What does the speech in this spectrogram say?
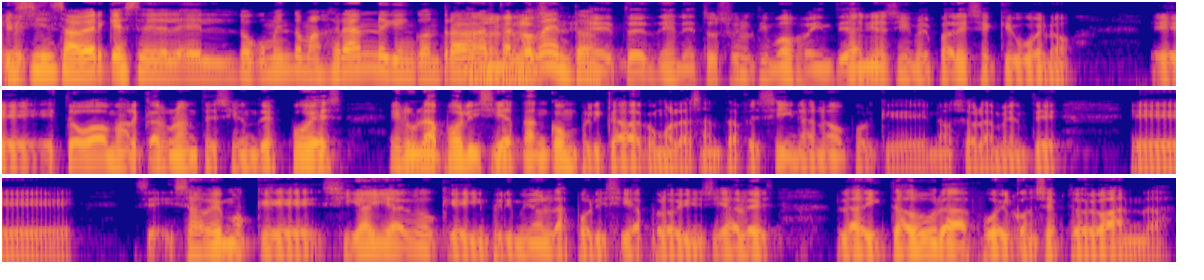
y sin saber que es el, documento más grande que encontraron hasta el momento. Este, en estos últimos 20 años y me parece que, bueno, eh, esto va a marcar un antes y un después en una policía tan complicada como la santafesina, ¿no? Porque no solamente... Eh, sabemos que si hay algo que imprimió en las policías provinciales la dictadura fue el concepto de banda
